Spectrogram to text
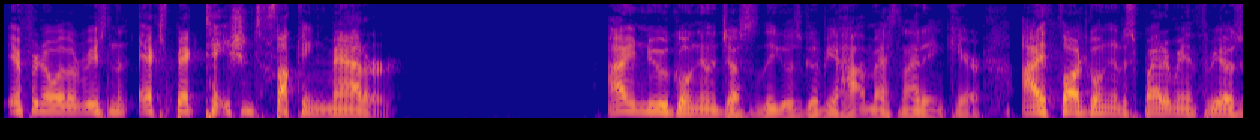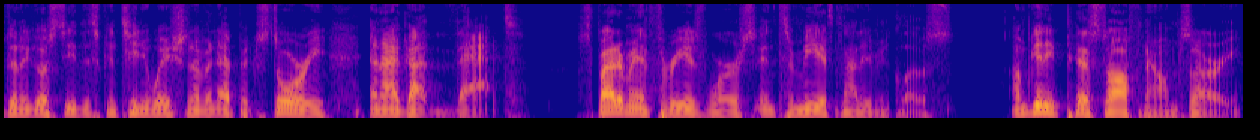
if for no other reason than expectations fucking matter. I knew going into Justice League was going to be a hot mess, and I didn't care. I thought going into Spider Man 3 I was going to go see this continuation of an epic story, and I got that. Spider Man 3 is worse, and to me, it's not even close. I'm getting pissed off now. I'm sorry.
